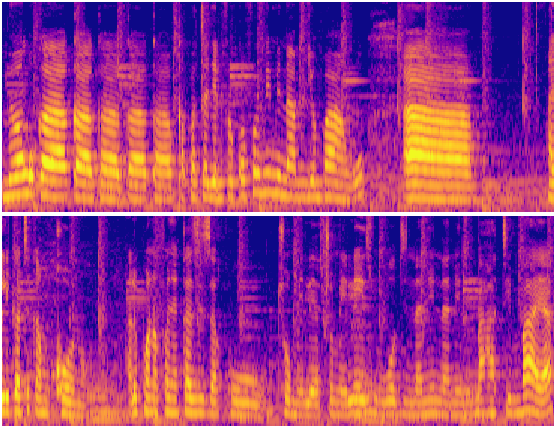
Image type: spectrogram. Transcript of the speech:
mume wangu ka, ka, ka, ka, ka, kapata ajali, kwa mfano mimi na mjomba wangu uh, alikatika mkono. Alikuwa anafanya kazi za kuchomelea chomelea hizo words na nini na nini. Bahati mbaya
